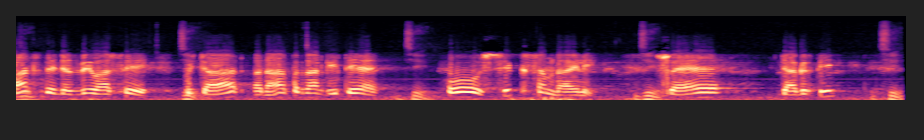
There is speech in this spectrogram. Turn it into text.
ਪੰਥ ਦੇ ਜਜ਼ਬੇ ਵਾਸਤੇ। ਵਿਚਾਰ ਆਦਾਨ ਪ੍ਰਦਾਨ ਕੀਤੇ ਹੈ। ਜੀ। ਉਹ ਸਿੱਖ ਸਮੁਦਾਇ ਲਈ ਜੀ। ਸਵੈ ਜਾਗਰਤੀ ਜੀ।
